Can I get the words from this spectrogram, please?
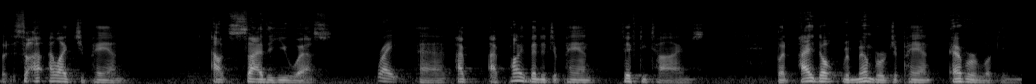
but so I, I, like Japan outside the U.S. Right. And I've, I've probably been to Japan 50 times, but I don't remember Japan ever looking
